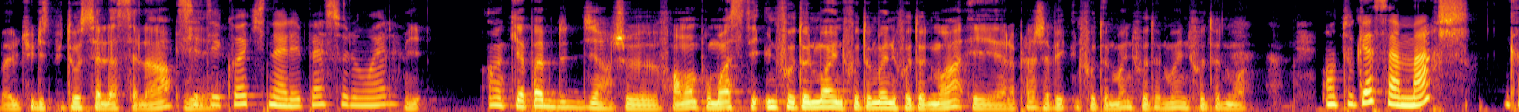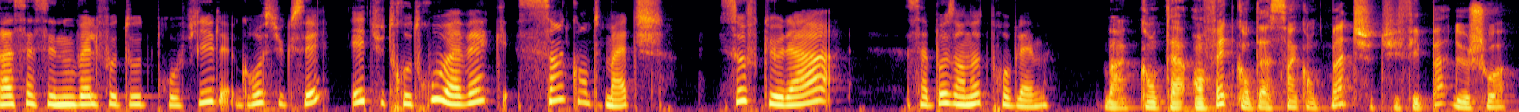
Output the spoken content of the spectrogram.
Bah utilise plutôt celle-là, celle-là. C'était quoi qui n'allait pas selon elle? Mais incapable de te dire. Je, vraiment, pour moi, c'était une photo de moi, une photo de moi, une photo de moi, et à la place, j'avais une photo de moi, une photo de moi, une photo de moi. En tout cas, ça marche. Grâce à ces nouvelles photos de profil, gros succès. Et tu te retrouves avec 50 matchs. Sauf que là, ça pose un autre problème. Ben, quand t'as, en fait, quand t'as 50 matchs, tu fais pas de choix.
